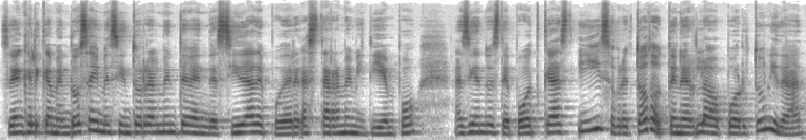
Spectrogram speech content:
Soy Angélica Mendoza y me siento realmente bendecida de poder gastarme mi tiempo haciendo este podcast y sobre todo tener la oportunidad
